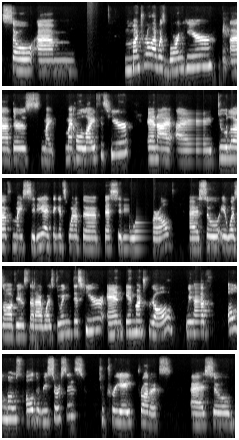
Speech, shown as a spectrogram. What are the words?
so um, Montreal, I was born here. Uh, there's my my whole life is here, and I I do love my city. I think it's one of the best cities in the world. Uh, so it was obvious that I was doing this here. And in Montreal, we have almost all the resources to create products. Uh, so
